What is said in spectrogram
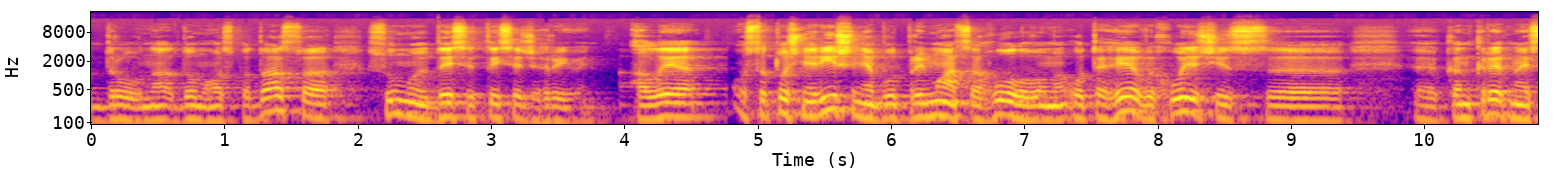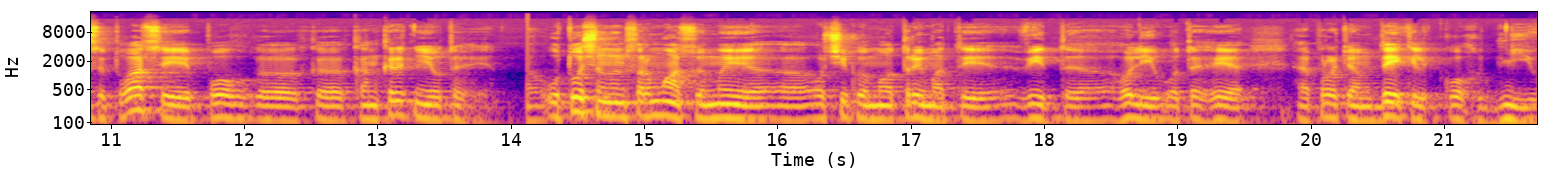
дров на домогосподарства сумою 10 тисяч гривень. Але остаточні рішення будуть прийматися головами ОТГ, виходячи з е, е, конкретної ситуації по е, конкретній ОТГ. Уточнену інформацію ми очікуємо отримати від голів ОТГ протягом декількох днів.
